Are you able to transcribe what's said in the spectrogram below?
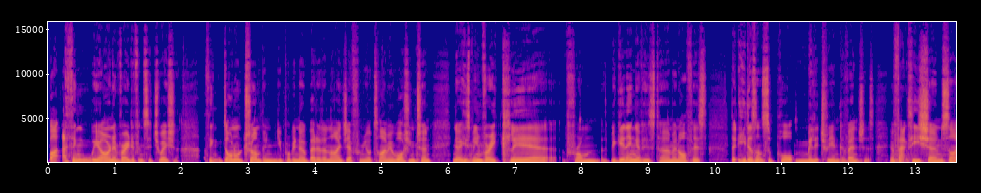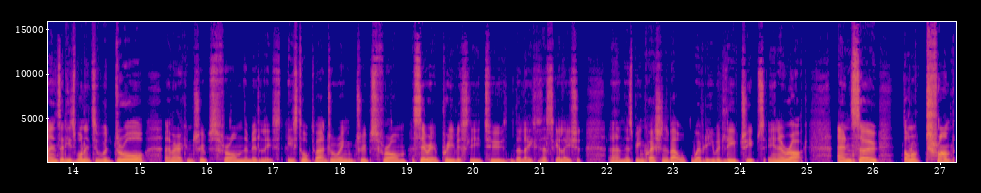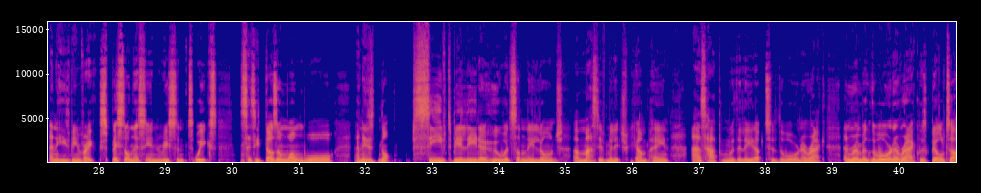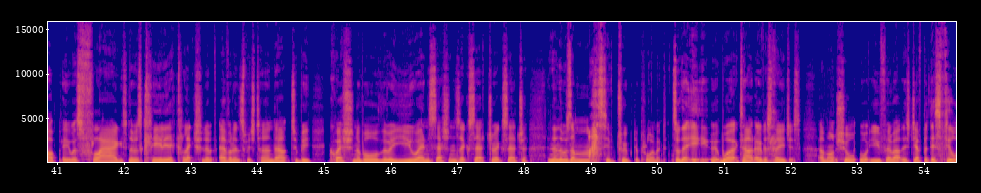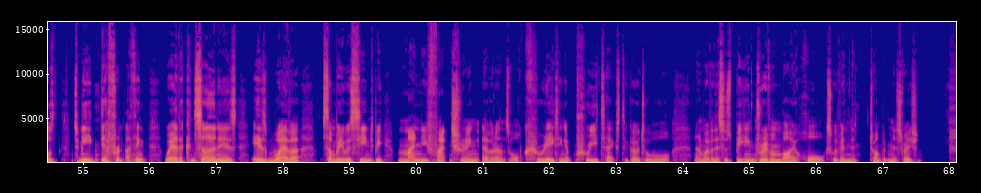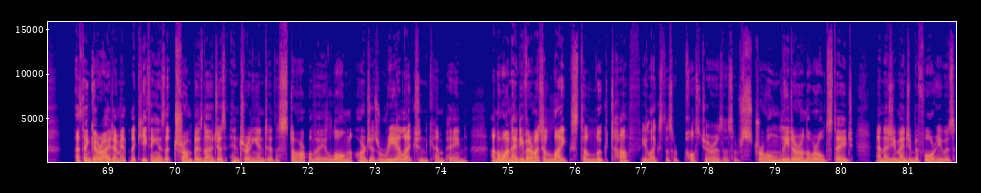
But I think we are in a very different situation. I think Donald Trump, and you probably know better than I, Geoff, from your time in Washington, you know, he's been very clear from the beginning of his term in office that he doesn't support military interventions. In fact, he's shown signs that he's wanted to withdraw American troops from the Middle East. He's talked about drawing troops from Syria previously to the latest escalation. And there's been questions about whether he would leave troops in Iraq. And so Donald Trump, and he's been very explicit on this in recent weeks, says he doesn't want war and is not perceived to be a leader who would suddenly launch a massive military campaign, as happened with the lead up to the war in Iraq. And remember, the war in Iraq was built up, it was flagged, there was clearly a collection of evidence which turned out to be questionable, there were UN sessions, etc., etc. And then there was a massive troop deployment. So it, it worked out over stages. I'm not sure what you feel about this, Geoff, but this feels to me different. I think where the concern is, is whether somebody was seen to be manufacturing evidence or creating a pretext to go to war, and whether this was being driven by hawks within the Trump administration. I think you're right. I mean, the key thing is that Trump is now just entering into the start of a long, arduous re election campaign. On the one hand, he very much likes to look tough. He likes to sort of posture as a sort of strong leader on the world stage. And as you mentioned before, he was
